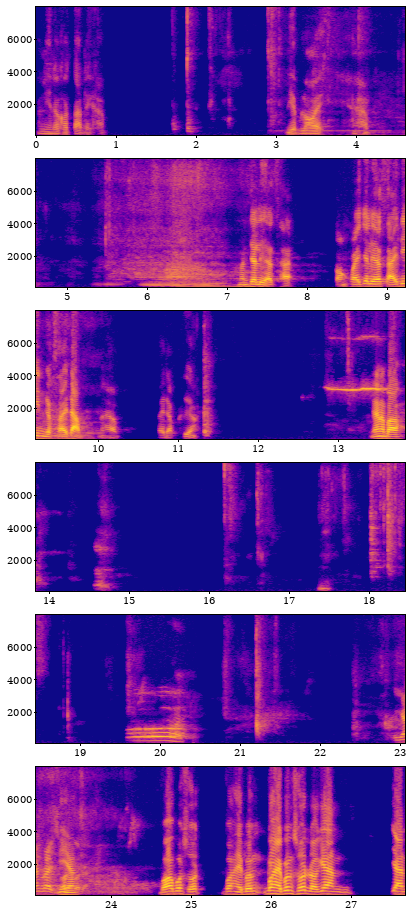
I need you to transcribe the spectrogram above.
อันนี้เราก็ตัดเลยครับ เรียบร้อยนะครับ มันจะเหลือสายกล่องไฟจะเหลือสายดินกับสายดับนะครับ สายดับเครื่องยังนะเบาโอ้ยยังไรสดนี่ยังบ่ล่ะบ่บ่สดบ่ให้เบิ่งบ่ให้เบิ่งสดดอกย่านย่าน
